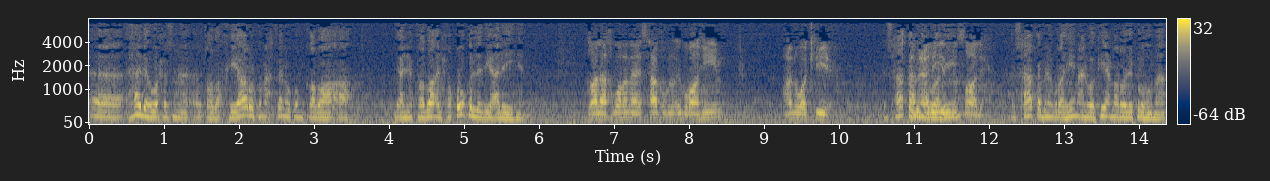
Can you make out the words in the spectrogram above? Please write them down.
آه هذا هو حسن القضاء. خياركم أحسنكم قضاء يعني قضاء الحقوق الذي عليهم. قال أخبرنا إسحاق بن إبراهيم عن وكيع إسحاق عن بن علي إبراهيم بن صالح. إسحاق بن إبراهيم عن وكيع مر ذكرهما.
